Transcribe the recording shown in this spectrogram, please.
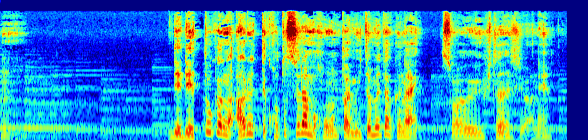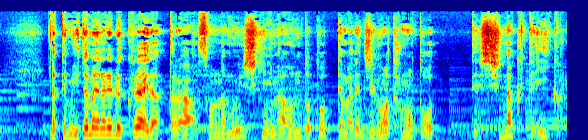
うん。で、劣等感があるってことすらも本当は認めたくない。そういう人たちはね。だって認められるくらいだったら、そんな無意識にマウント取ってまで自分を保とうってしなくていいから。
